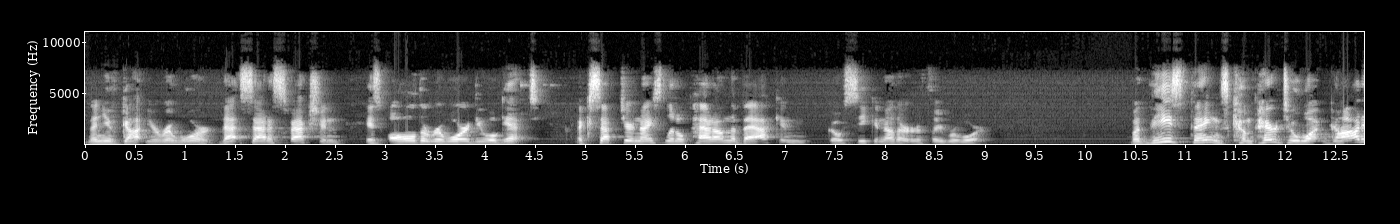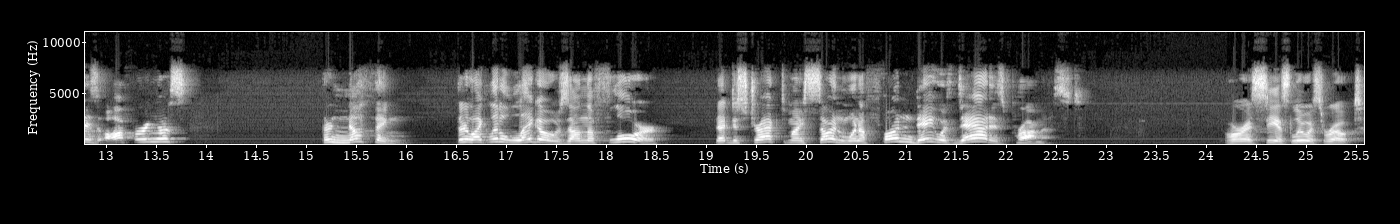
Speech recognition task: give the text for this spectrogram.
then you've got your reward. That satisfaction is all the reward you will get. Accept your nice little pat on the back and go seek another earthly reward. But these things, compared to what God is offering us, they're nothing. They're like little Legos on the floor that distract my son when a fun day with dad is promised. Or as C.S. Lewis wrote,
